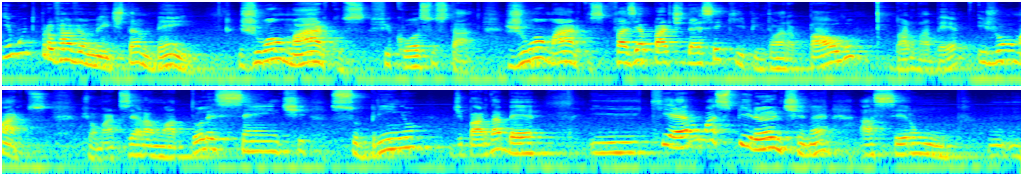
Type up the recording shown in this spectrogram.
e muito provavelmente também João Marcos ficou assustado. João Marcos fazia parte dessa equipe, então era Paulo, Barnabé e João Marcos. João Marcos era um adolescente, sobrinho de Barnabé, e que era um aspirante né, a ser um, um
